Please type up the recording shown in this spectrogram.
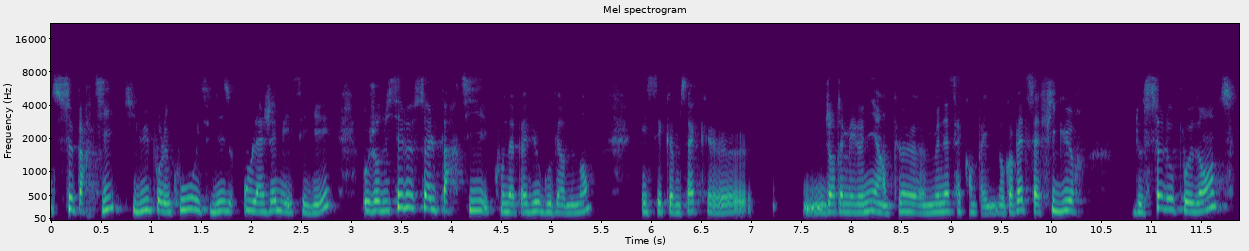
ce parti qui, lui, pour le coup, ils se disent on l'a jamais essayé. Aujourd'hui, c'est le seul parti qu'on n'a pas vu au gouvernement, et c'est comme ça que Giorgia Meloni a un peu mené sa campagne. Donc en fait, sa figure de seule opposante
